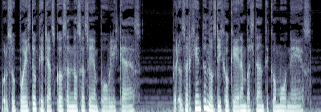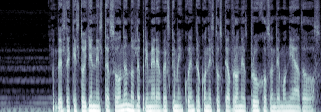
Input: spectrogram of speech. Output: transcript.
Por supuesto que aquellas cosas no se hacían públicas, pero el sargento nos dijo que eran bastante comunes. Desde que estoy en esta zona no es la primera vez que me encuentro con estos cabrones brujos endemoniados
